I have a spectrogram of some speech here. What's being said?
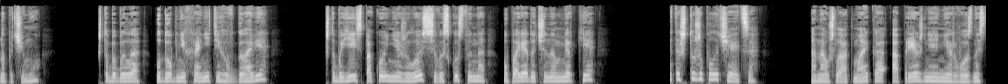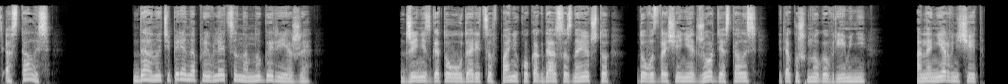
Но почему? Чтобы было удобнее хранить их в голове? Чтобы ей спокойнее жилось в искусственно упорядоченном мирке? Это что же получается? Она ушла от Майка, а прежняя нервозность осталась? Да, но теперь она проявляется намного реже. Дженнис готова удариться в панику, когда осознает, что до возвращения Джорди осталось не так уж много времени. Она нервничает,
